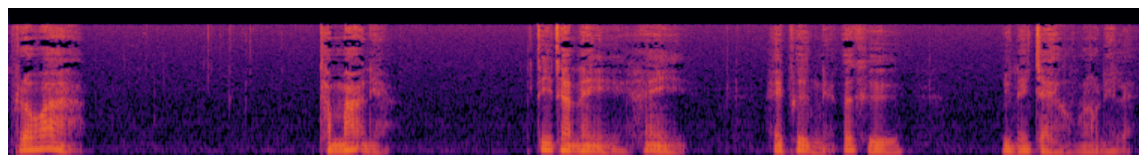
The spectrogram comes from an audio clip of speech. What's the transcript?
เพราะว่าธรรมะเนี่ยที่ท่านให้ให้ให้พึ่งเนี่ยก็คืออยู่ในใจของเรานี่แหละ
